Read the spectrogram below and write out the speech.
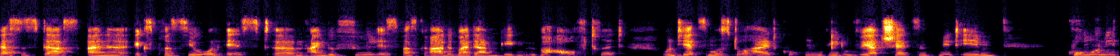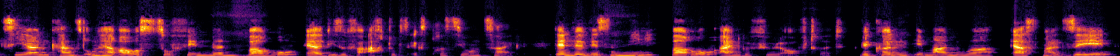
dass es das eine Expression ist, ähm, ein Gefühl ist, was gerade bei deinem Gegenüber auftritt. Und jetzt musst du halt gucken, wie du wertschätzend mit ihm kommunizieren kannst, um herauszufinden, warum er diese Verachtungsexpression zeigt. Denn wir wissen nie, warum ein Gefühl auftritt. Wir können immer nur erstmal sehen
